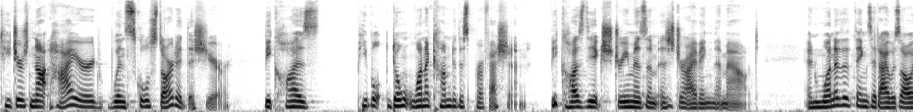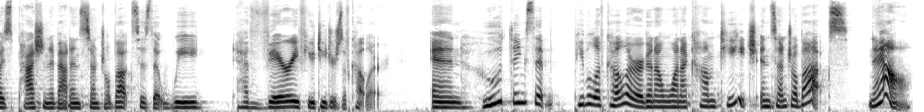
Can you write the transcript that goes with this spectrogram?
teachers not hired when school started this year because people don't want to come to this profession because the extremism is driving them out. And one of the things that I was always passionate about in Central Bucks is that we have very few teachers of color. And who thinks that people of color are going to want to come teach in Central Bucks now?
